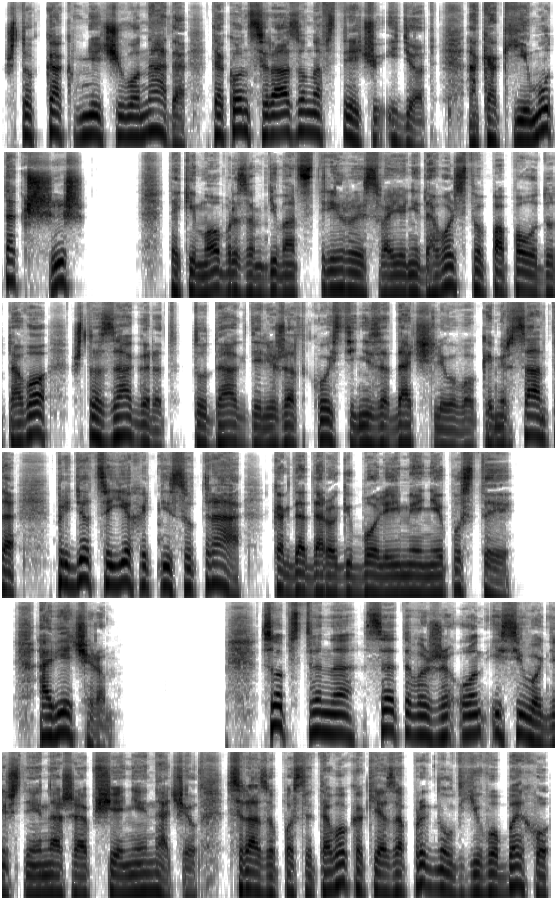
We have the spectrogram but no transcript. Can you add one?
что как мне чего надо, так он сразу навстречу идет, а как ему, так шиш. Таким образом, демонстрируя свое недовольство по поводу того, что за город, туда, где лежат кости незадачливого коммерсанта, придется ехать не с утра, когда дороги более-менее пусты, а вечером, Собственно, с этого же он и сегодняшнее наше общение начал, сразу после того, как я запрыгнул в его бэху,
